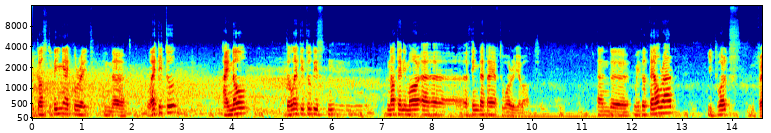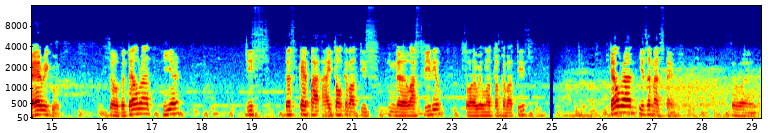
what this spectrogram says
because to being accurate in the latitude, I know the latitude is not anymore a, a, thing that I have to worry about. And uh, with the Telrad, it works very good. So the Telrad here, this dust cap, I, I talk about this in the last video, so I will not talk about this. Telrad is a must-have. So uh,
